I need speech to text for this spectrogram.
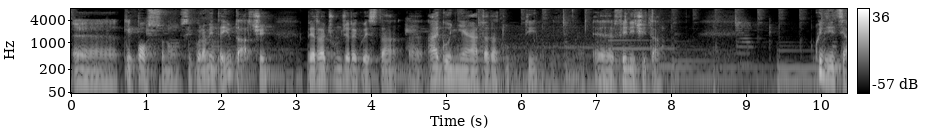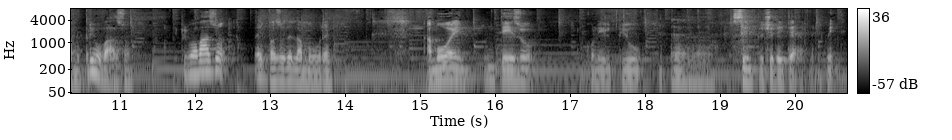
eh, che possono sicuramente aiutarci per raggiungere questa eh, agognata da tutti eh, felicità. Quindi iniziamo. Primo vaso. Il primo vaso è il vaso dell'amore. Amore inteso con il più eh, semplice dei termini. Quindi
